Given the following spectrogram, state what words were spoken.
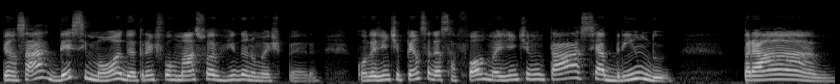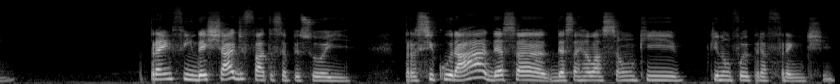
Pensar desse modo é transformar a sua vida numa espera. Quando a gente pensa dessa forma, a gente não tá se abrindo pra. pra, enfim, deixar de fato essa pessoa ir. Pra se curar dessa, dessa relação que, que não foi pra frente.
